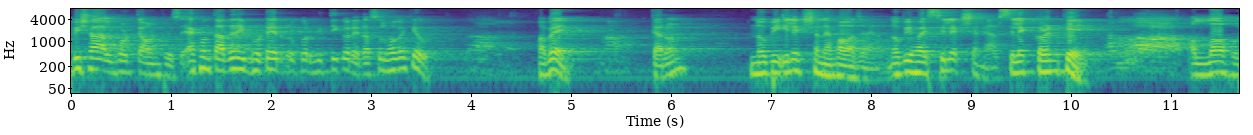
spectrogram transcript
বিশাল ভোট কাউন্ট হয়েছে। এখন তাদের এই ভোটের উপর ভিত্তি করে রাসুল হবে কেউ? হবে? কারণ নবী ইলেকশনে হওয়া যায় না। নবী হয় সিলেকশনে, আর সিলেক্ট করেন কে? আল্লাহ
